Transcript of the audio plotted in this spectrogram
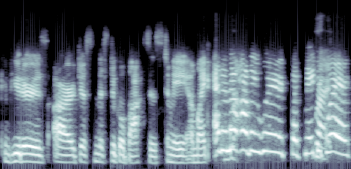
computers are just mystical boxes to me. I'm like, I don't know how they work, but make right. it work.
